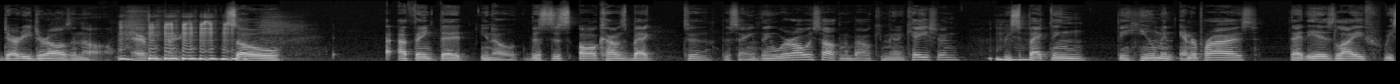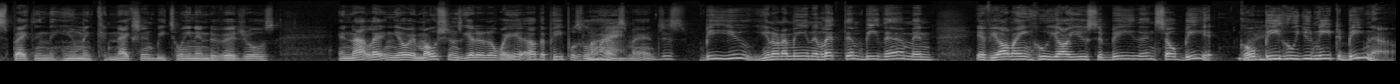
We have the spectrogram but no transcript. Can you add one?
Dirty draws and all. Everything. so I think that, you know, this just all comes back to the same thing we're always talking about communication, mm-hmm. respecting the human enterprise that is life, respecting the human connection between individuals, and not letting your emotions get in the way of other people's lives, Right. man. Just be you. You know what I mean? And let them be them. And if y'all ain't who y'all used to be, then so be it. Go be who you need to be now.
